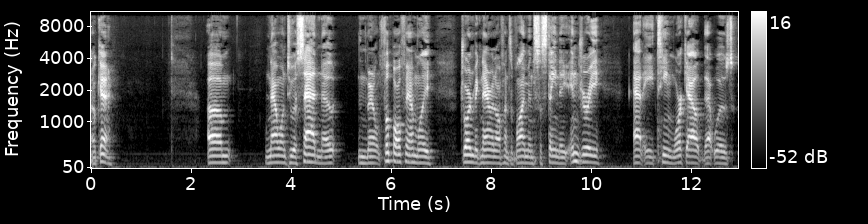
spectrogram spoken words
Okay. Um, now on to a sad note. In the Maryland football family, Jordan McNair, an offensive lineman, sustained a injury at a team workout that was,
